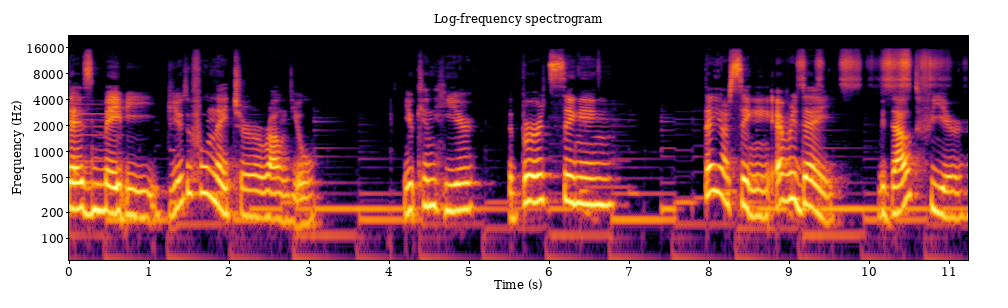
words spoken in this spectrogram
There's maybe beautiful nature around you. You can hear the birds singing. They are singing every day without fear.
